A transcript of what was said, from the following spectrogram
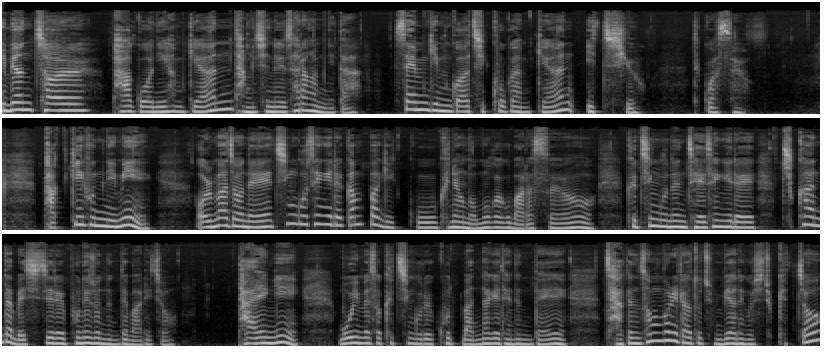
김현철, 박원이 함께한 당신을 사랑합니다. 샘 김과 지코가 함께한 It's You 듣고 왔어요. 박기훈 님이 얼마 전에 친구 생일을 깜빡 잊고 그냥 넘어가고 말았어요. 그 친구는 제 생일에 축하한다 메시지를 보내줬는데 말이죠. 다행히 모임에서 그 친구를 곧 만나게 되는데 작은 선물이라도 준비하는 것이 좋겠죠?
